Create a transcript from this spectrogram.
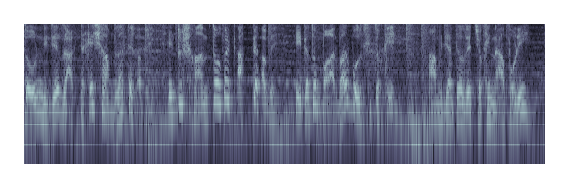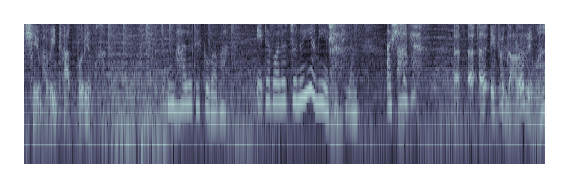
তোর নিজের রাগটাকে সামলাতে হবে। একটু শান্ত হয়ে থাকতে হবে। এটা তো বারবার বলছি তোকে। আমি যাতে ওদের চোখে না পড়ি সেভাবেই থাকব রে মা। ভালো থেকো বাবা। এটা বলার জন্যই আমি এসেছিলাম। আসি। আচ্ছা। একটু দাঁড়া রে মা।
